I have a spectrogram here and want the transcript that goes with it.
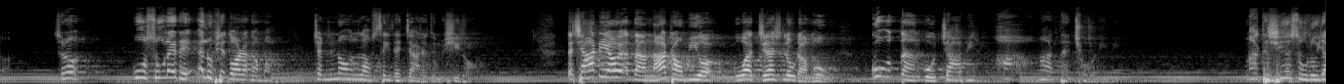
နော်ဆိုတော့ကိုယ်ဆိုးလိုက်တယ်အဲ့လိုဖြစ်သွားတဲ့ကမှာကျွန်တော်လောက်စိတ်သက်ကြတယ်သူမရှိတော့တခြားတယောက်ရဲ့အတန်နားထောင်ပြီးတော့ကိုက judge လုပ်တာမဟုတ်ဘူးကိုယ်အတန်ကိုကြားပြီးဟာငါအတန်ချော်နေပြီငါတရှင်းဆိုလို့ရ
